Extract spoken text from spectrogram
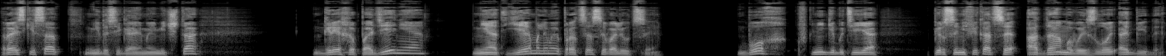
Райский сад — недосягаемая мечта, грехопадение — неотъемлемый процесс эволюции. Бог в книге «Бытия» — персонификация Адамовой злой обиды.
